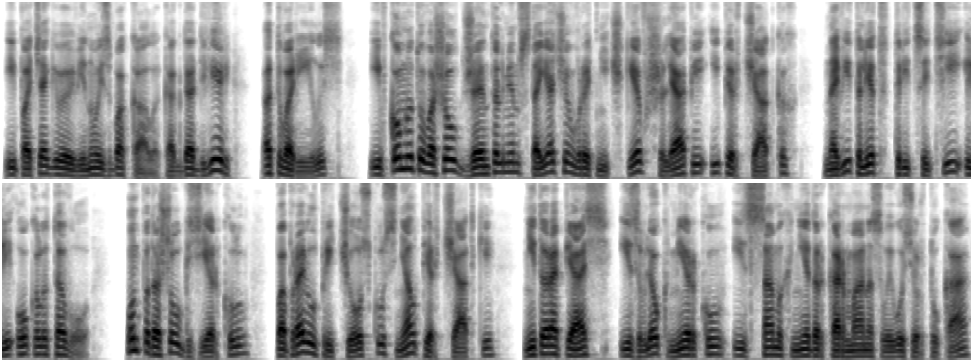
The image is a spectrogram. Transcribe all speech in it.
и потягивая вино из бокала, когда дверь отворилась, и в комнату вошел джентльмен в стоячем воротничке, в шляпе и перчатках, на вид лет тридцати или около того. Он подошел к зеркалу, поправил прическу, снял перчатки, не торопясь, извлек мерку из самых недр кармана своего сюртука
